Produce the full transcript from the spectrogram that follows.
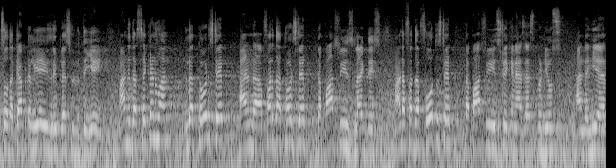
so the capital A is replaced with the A. And in the second one in the third step and uh, for the third step the tree is like this. And uh, for the fourth step the tree is taken as S produce and here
